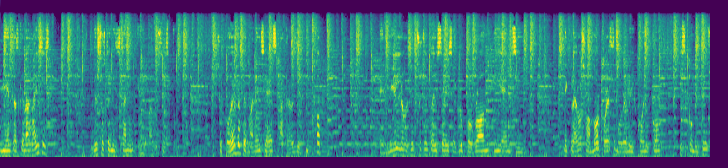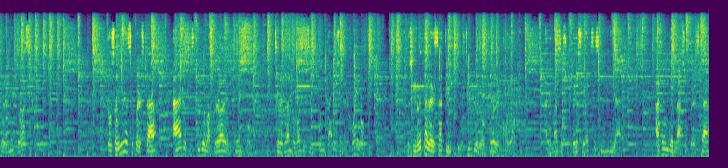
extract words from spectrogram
mientras que las raíces de estos tenis están en el baloncesto. Su poder de permanencia es a través del hip hop. En 1986 el grupo Run DMC declaró su amor por este modelo icónico y se convirtió en su elemento básico. Los Adidas Superstar han resistido la prueba del tiempo, celebrando más de 50 años en el juego. Su silueta versátil y su simple bloqueo de color, además de su precio y accesibilidad, hacen de la Superstar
